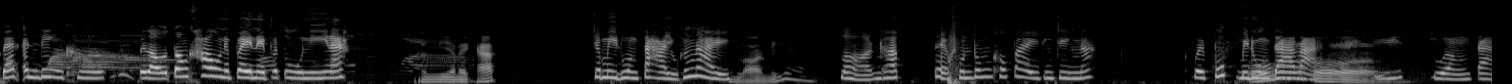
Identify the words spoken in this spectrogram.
แบดเอนดิ้งคือเราต้องเข้าในไปในประตูนี้นะ มันมีอะไรครับ จะมีดวงตาอยู่ข้างในร้อนไหมเนี่ย หลอนครับ แต่คุณต้องเข้าไปจริง ๆ นะเข้าไปปุ๊บมีดวงตาหล่ะโอ้อีดวงตา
